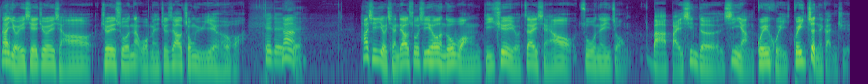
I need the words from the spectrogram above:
那有一些就会想要就会说，那我们就是要忠于耶和华。对对对。那他其实有强调说，其实有很多王的确有在想要做那种把百姓的信仰归回归正的感觉，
